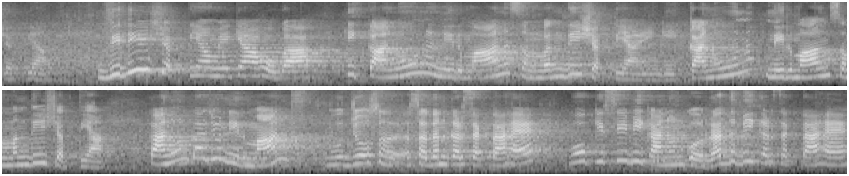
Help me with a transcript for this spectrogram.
शक्तियाँ। विधि शक्तियों में क्या होगा कि कानून निर्माण संबंधी शक्तियाँ आएँगी। कानून निर्माण संबंधी शक्तियाँ। कानून का जो निर्माण जो सदन कर सकता है, वो किसी भी कानून को रद्द भी कर सकता है,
